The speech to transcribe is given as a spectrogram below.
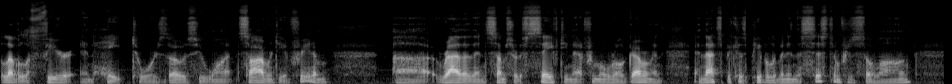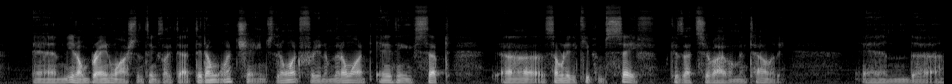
level of fear and hate towards those who want sovereignty and freedom uh, rather than some sort of safety net from a world government. And that's because people have been in the system for so long and, you know, brainwashed and things like that. They don't want change. They don't want freedom. They don't want anything except uh, somebody to keep them safe because that's survival mentality. And, uh,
